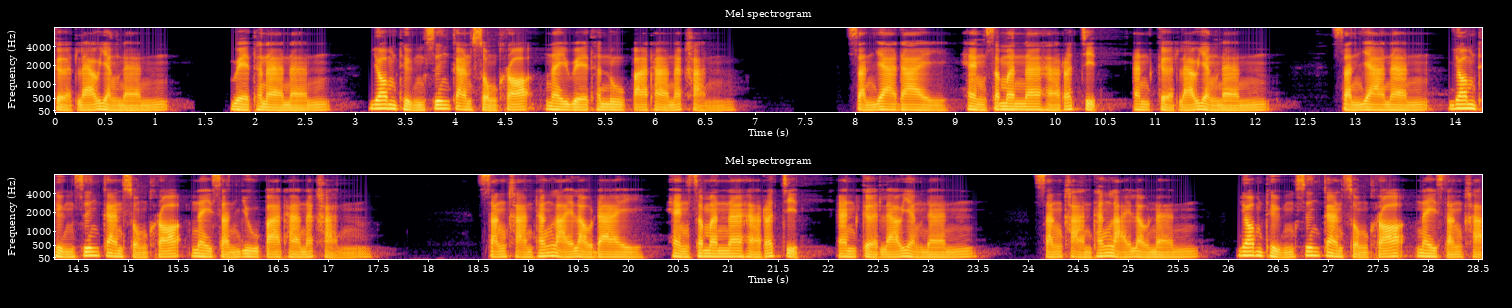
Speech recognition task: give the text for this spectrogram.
เกิดแล้วอย่างนั้น เวทนานั้นย่อมถึงซึ่งการสงเคราะห์ในเวทนูปาทานขันธ์ สัญญาใดแห่งสมันาหารจิตอันเกิดแล้วอย่างนั้น สัญญานั้นย่อมถึงซึ่งการสงเคราะห์ในสัญญูปาทานขัน สังขารทั้งหลายเหล่าใด แห่งสมันาหารจิตอันเกิดแล้วอย่างนั้น สังขารทั้งหลายเหล่านั้น ย่อมถึงซึ่งการสงเคราะห์ในสังขา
